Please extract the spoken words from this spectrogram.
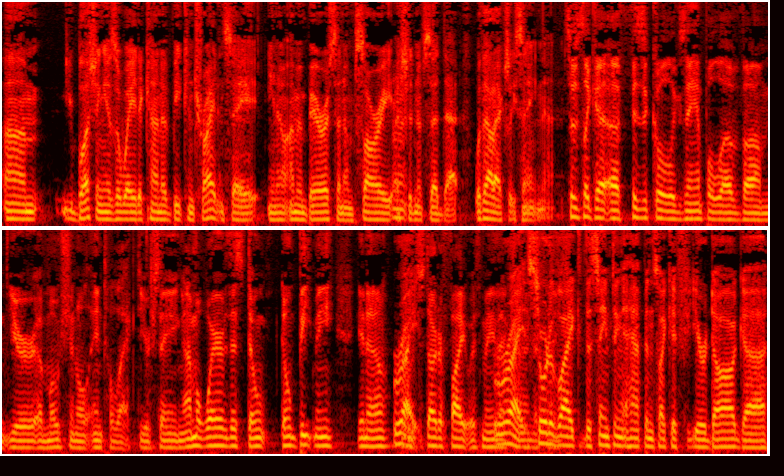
Um, you blushing is a way to kind of be contrite and say, you know, I'm embarrassed and I'm sorry. I shouldn't have said that without actually saying that. So it's like a, a physical example of um, your emotional intellect. You're saying, "I'm aware of this. Don't don't beat me." You know, Right. Don't start a fight with me. Right, kind sort of like the same thing that happens like if your dog uh,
